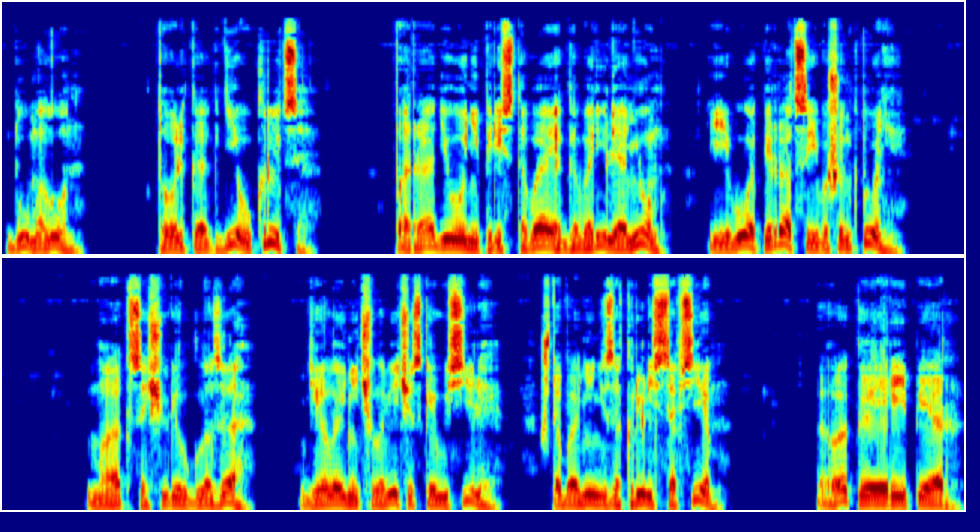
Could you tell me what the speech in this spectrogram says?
думал он. Только где укрыться? По радио, не переставая, говорили о нем и его операции в Вашингтоне. Макс ощурил глаза, делая нечеловеческое усилие, чтобы они не закрылись совсем. «Окей, Риппер,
